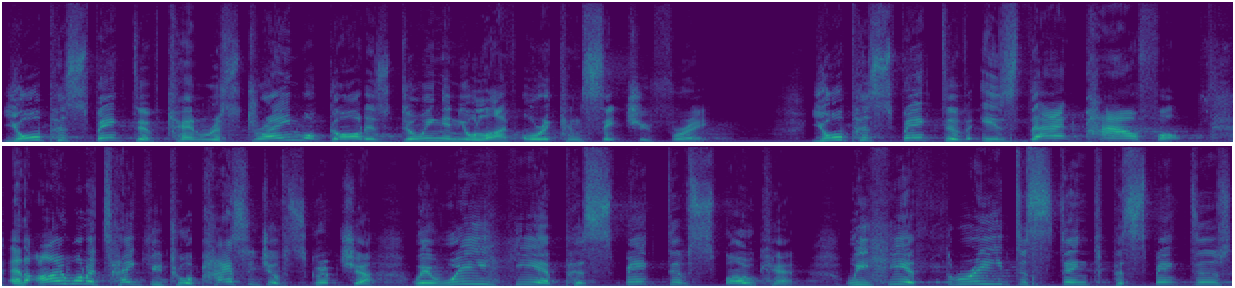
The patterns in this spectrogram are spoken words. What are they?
Your perspective can restrain what God is doing in your life or it can set you free. Your perspective is that powerful. And I want to take you to a passage of scripture where we hear perspective spoken. We hear three distinct perspectives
